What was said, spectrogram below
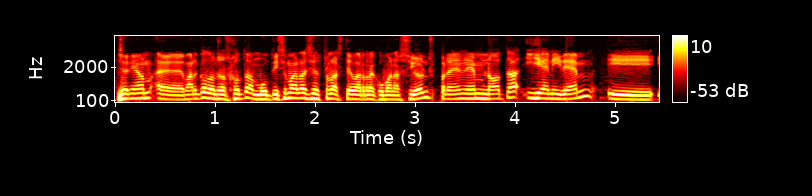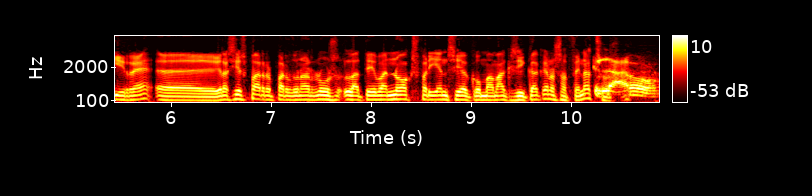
Genial, eh, Marco, doncs escolta, moltíssimes gràcies per les teves recomanacions, prenem nota i anirem, i, i res, eh, gràcies per, per donar-nos la teva no experiència com a mexicà que no sap fer nachos. Claro,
